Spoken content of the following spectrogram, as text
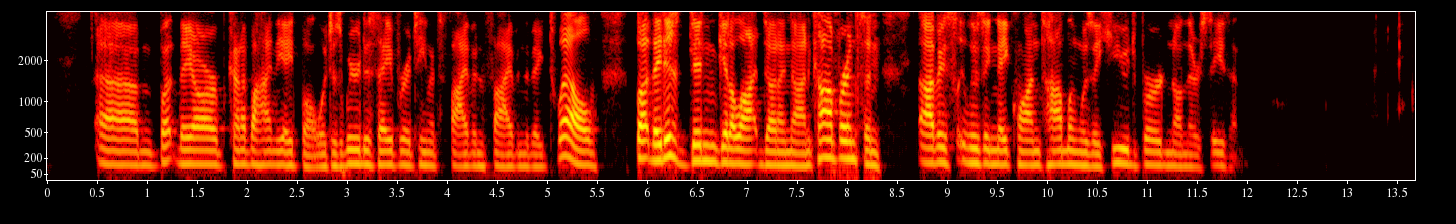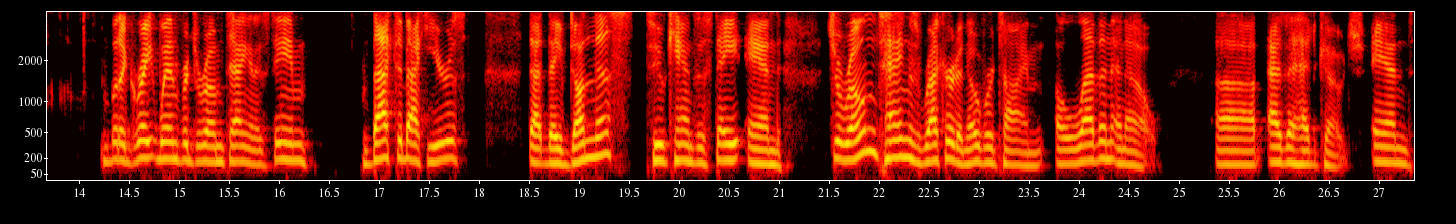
um, but they are kind of behind the eight ball, which is weird to say for a team that's five and five in the Big 12. But they just didn't get a lot done in non conference. And obviously, losing Nae'Qwan Tomlin was a huge burden on their season. But a great win for Jerome Tang and his team. Back to back years that they've done this to Kansas State. And Jerome Tang's record in overtime 11 and 0 uh, as a head coach. And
